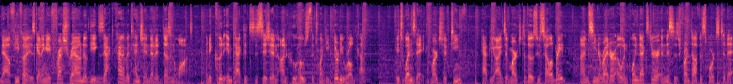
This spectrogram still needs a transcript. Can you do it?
Now, FIFA is getting a fresh round of the exact kind of attention that it doesn't want, and it could impact its decision on who hosts the 2030 World Cup. It's Wednesday, March 15th. Happy Ides of March to those who celebrate. I'm senior writer Owen Poindexter, and this is Front Office Sports Today.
